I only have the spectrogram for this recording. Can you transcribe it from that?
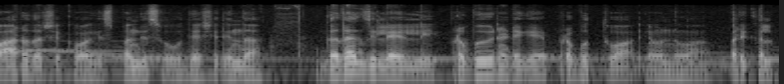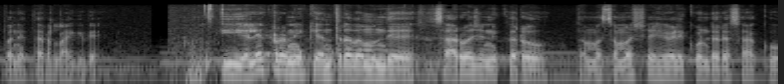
ಪಾರದರ್ಶಕವಾಗಿ ಸ್ಪಂದಿಸುವ ಉದ್ದೇಶದಿಂದ ಗದಗ ಜಿಲ್ಲೆಯಲ್ಲಿ ಪ್ರಭುವಿನೆಡೆಗೆ ಪ್ರಭುತ್ವ ಎನ್ನುವ ಪರಿಕಲ್ಪನೆ ತರಲಾಗಿದೆ. ಈ ಎಲೆಕ್ಟ್ರಾನಿಕ್ ಯಂತ್ರದ ಮುಂದೆ ಸಾರ್ವಜನಿಕರು ತಮ್ಮ ಸಮಸ್ಯೆ ಹೇಳಿಕೊಂಡರೆ ಸಾಕು,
